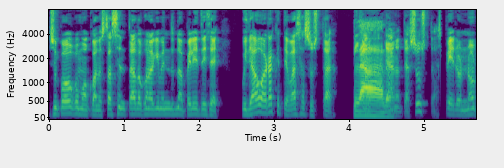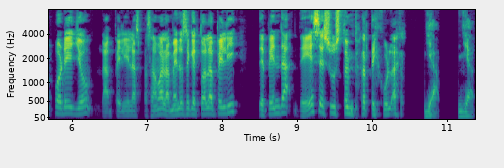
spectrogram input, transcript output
Es un poco como cuando estás sentado con alguien viendo una peli y te dice, cuidado ahora que te vas a asustar. Claro. Ya no te asustas, pero no por ello la peli las pasa mal, a menos de que toda la peli dependa de ese susto en particular. Ya, ya.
